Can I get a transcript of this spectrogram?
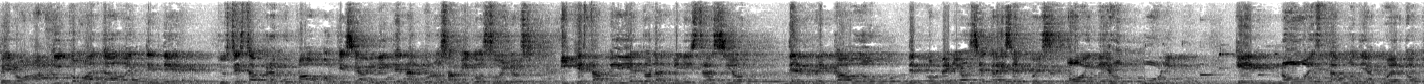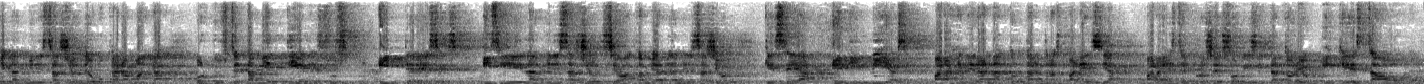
pero aquí como han dado a entender que usted está preocupado porque se habiliten algunos amigos suyos y que está pidiendo la administración del recaudo del convenio 1113, pues hoy dejo público que no estamos de acuerdo que la administración de Bucaramanga, porque usted también tiene sus intereses, y si la administración se va a cambiar de administración, que sea el INVIAS para generar la total transparencia para este proceso licitatorio y que esta obra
